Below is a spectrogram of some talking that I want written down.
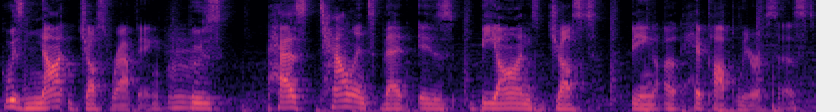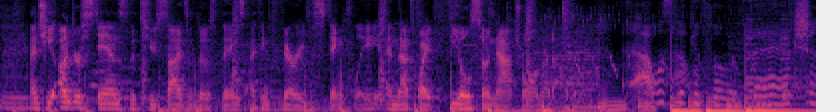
who is not just rapping, mm. who's has talent that is beyond just being a hip hop lyricist. Mm. And she understands the two sides of those things, I think, very distinctly. And that's why it feels so natural on that album. I was looking for affection,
